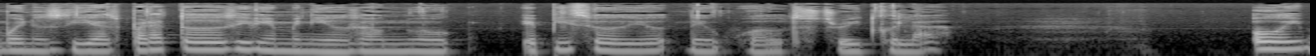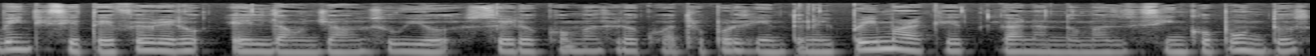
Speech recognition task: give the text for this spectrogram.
Buenos días para todos y bienvenidos a un nuevo episodio de Wall Street Colada. Hoy, 27 de febrero, el Dow Jones subió 0,04% en el pre-market, ganando más de 5 puntos.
